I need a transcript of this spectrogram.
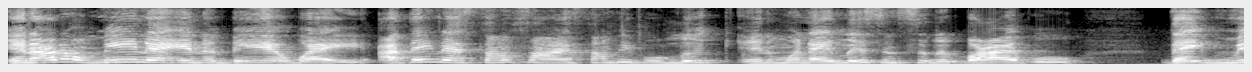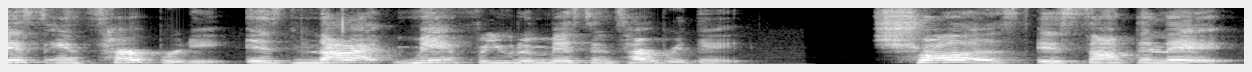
And i don't mean that in a bad way. I think that sometimes some people look and when they listen to the bible they misinterpret it. It's not meant for you to misinterpret that. Trust is something that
